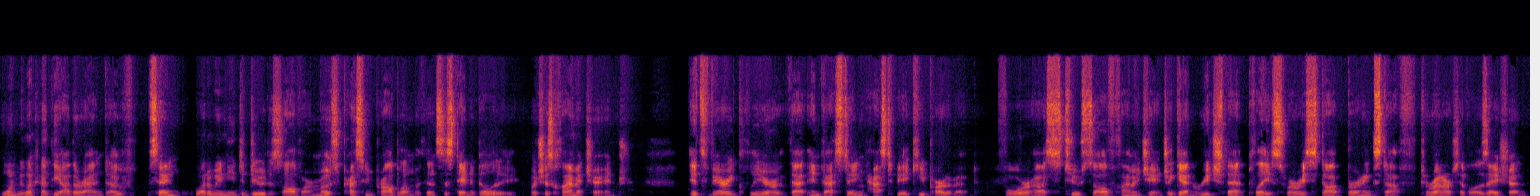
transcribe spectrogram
when we looked at the other end of saying, what do we need to do to solve our most pressing problem within sustainability, which is climate change, it's very clear that investing has to be a key part of it. For us to solve climate change, again, reach that place where we stop burning stuff to run our civilization,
